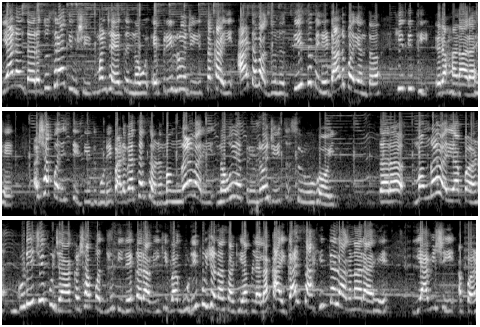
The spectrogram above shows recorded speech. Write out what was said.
यानंतर दुसऱ्या दिवशी म्हणजेच नऊ एप्रिल रोजी सकाळी आठ वाजून तीस मिनिटांपर्यंत ही तिथी राहणार आहे. अशा परिस्थितीत गुढीपाडव्याचा सण मंगळवारी नऊ एप्रिल रोजीच सुरू होईल. तर मंगळवारी आपण गुढीची पूजा कशा पद्धतीने करावी किंवा गुढीपूजनासाठी आपल्याला काय काय साहित्य लागणार आहे? याविषयी आपण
